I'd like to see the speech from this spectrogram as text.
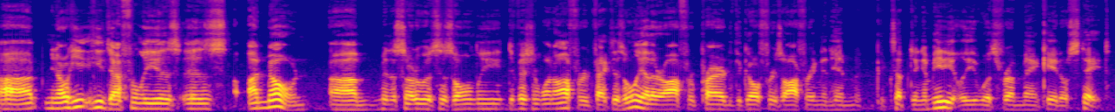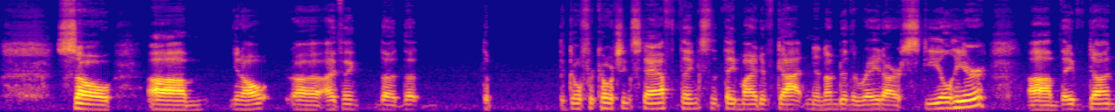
uh, you know, he, he definitely is is unknown um, Minnesota was his only Division One offer. In fact, his only other offer prior to the Gophers offering and him accepting immediately was from Mankato State. So, um, you know, uh, I think the, the the the Gopher coaching staff thinks that they might have gotten an under the radar steal here. Um, they've done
